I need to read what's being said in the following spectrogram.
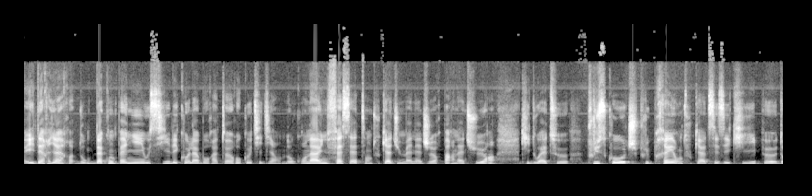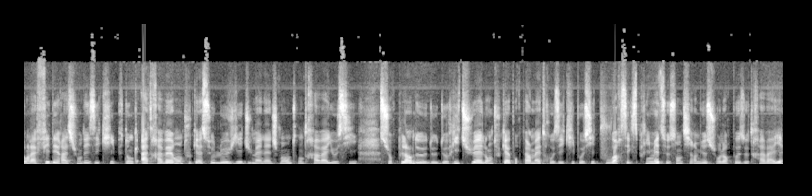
et derrière donc d'accompagner aussi les collaborateurs au quotidien. Donc on a une facette, en tout cas, du manager par nature, qui doit être euh, plus coach, plus près, en tout cas, de ses équipes, dans la fédération des équipes. Donc, à travers, en tout cas, ce levier du management, on travaille aussi sur plein de, rituels, en tout cas, pour permettre aux équipes aussi de pouvoir s'exprimer, de se sentir mieux sur leur poste de travail.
